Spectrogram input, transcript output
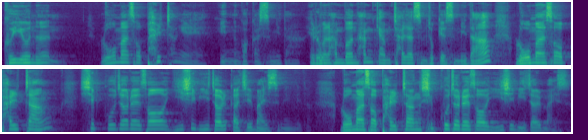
그 이유는 로마서 8장에 있는 것 같습니다. 여러분 한번 함께 한번 찾았으면 좋겠습니다. 로마서 8장 19절에서 22절까지 말씀입니다. 로마서 8장 19절에서 22절 말씀.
